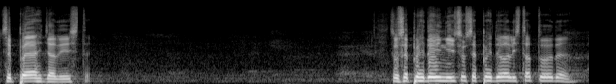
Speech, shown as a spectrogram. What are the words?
Você perde a lista. Se você perdeu o início, você perdeu a lista toda.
